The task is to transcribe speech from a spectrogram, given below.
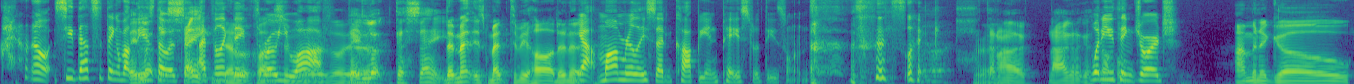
I don't know. See, that's the thing about They these though. the Is that I feel like They they, throw you off. as well, They yeah. look the same. They meant it's meant to be hard, isn't it? Yeah, mom really said copy and paste with these ones. it's like, don't know. No, I'm gonna go. what do you think, George? I'm gonna go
